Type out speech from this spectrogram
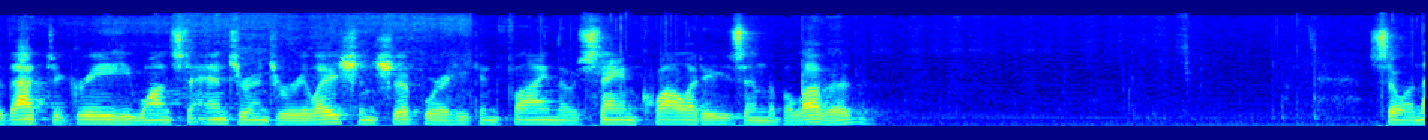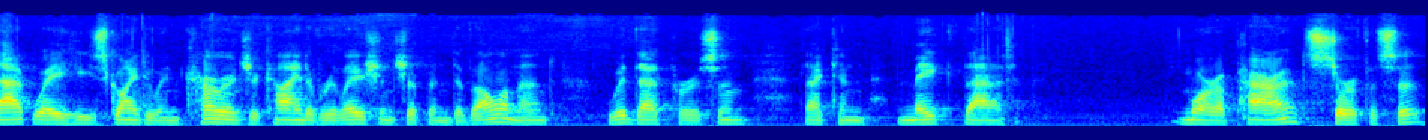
To that degree, he wants to enter into a relationship where he can find those same qualities in the beloved. So, in that way, he's going to encourage a kind of relationship and development with that person that can make that more apparent, surface it.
